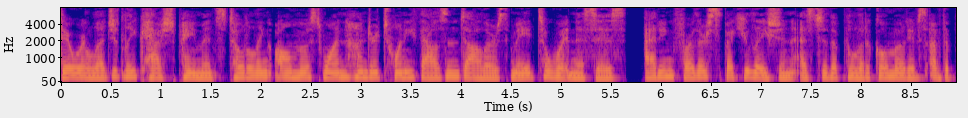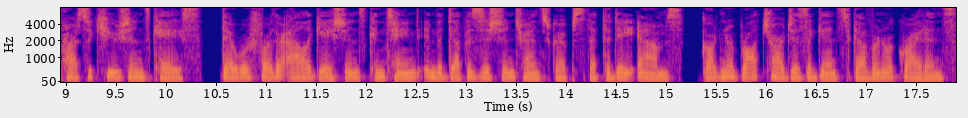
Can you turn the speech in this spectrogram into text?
There were allegedly cash payments totaling almost $120,000 made to witnesses, adding further speculation as to the political motives of the prosecution's case. There were further allegations contained in the deposition transcripts that the day Ms. Gardner brought charges against Governor Greitens,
